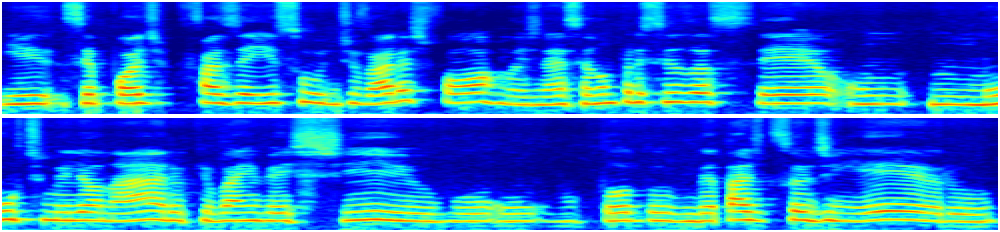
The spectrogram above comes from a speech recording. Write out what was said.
E você pode fazer isso de várias formas, né? Você não precisa ser um, um multimilionário que vai investir o, o, todo, metade do seu dinheiro.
